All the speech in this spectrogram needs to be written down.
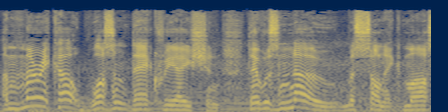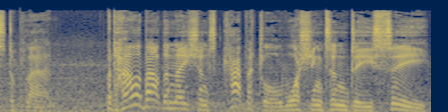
America wasn't their creation. There was no Masonic master plan. But how about the nation's capital, Washington, D.C.?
